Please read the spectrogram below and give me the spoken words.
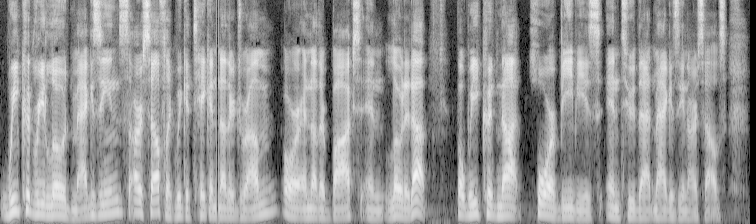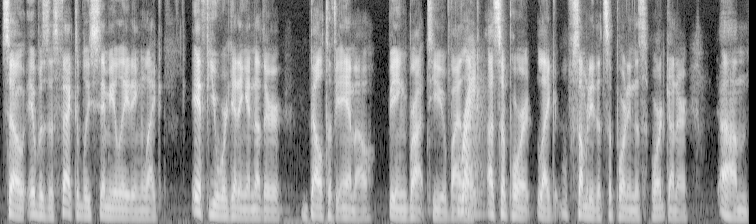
we could reload magazines ourselves. Like we could take another drum or another box and load it up, but we could not pour BBs into that magazine ourselves. So it was effectively simulating like if you were getting another belt of ammo being brought to you by right. like a support, like somebody that's supporting the support gunner, um,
